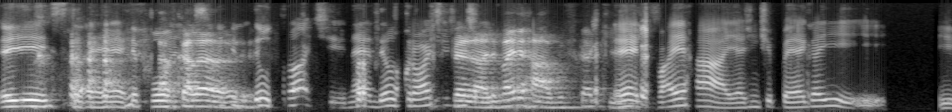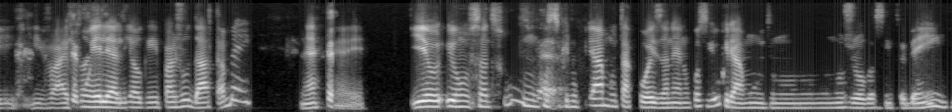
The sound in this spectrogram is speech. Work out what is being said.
Isso, é, repor. Né? Cara... Assim, deu trote, né? Deu trote. Gente... ele vai errar, vou ficar aqui. É, ele vai errar, e a gente pega e, e, e vai com ele ali alguém para ajudar também, né? É, e, e, o Santos não é. conseguiu criar muita coisa, né? Não conseguiu criar muito no, no, no jogo, assim, foi bem,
